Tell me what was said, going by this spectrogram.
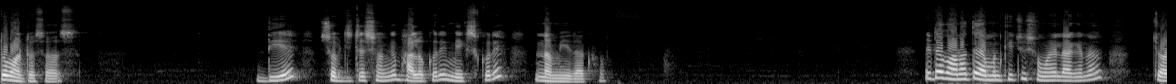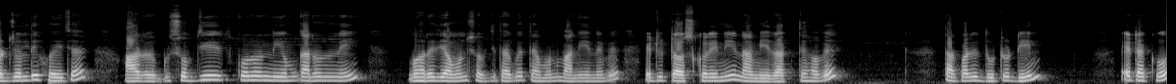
টমেটো সস দিয়ে সবজিটার সঙ্গে ভালো করে মিক্স করে নামিয়ে রাখো। এটা বানাতে এমন কিছু সময় লাগে না, চটজলদি হয়ে যায়। আর সবজির কোনো নিয়ম কানুন নেই, ঘরে যেমন সবজি থাকবে তেমন বানিয়ে নেবে। একটু টস করে নিয়ে নামিয়ে রাখতে হবে। তারপরে দুটো ডিম, এটাকেও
